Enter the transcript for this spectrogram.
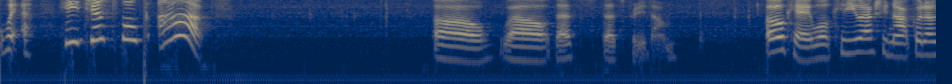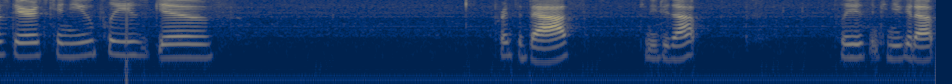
Wait, uh, he just woke up! Oh, well, that's that's pretty dumb. Okay, well, can you actually not go downstairs? Can you please give Prince a bath? Can you do that? Please, and can you get up?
